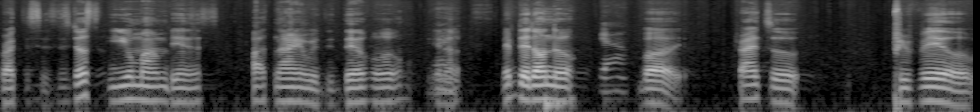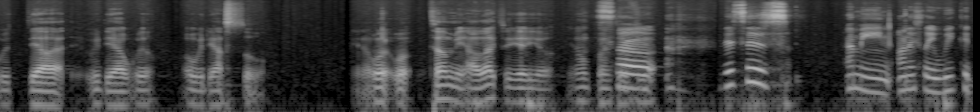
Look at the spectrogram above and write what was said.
practices, it's just human beings partnering with the devil. You know, maybe they don't know, Yeah. but trying to prevail with their with their will or with their soul. You know, what, what, tell me. I'd like to hear your your point of So this is I mean, honestly, we could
